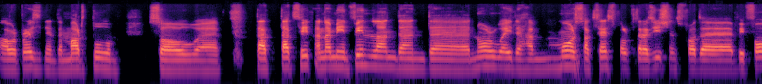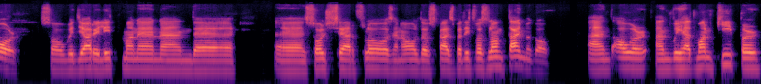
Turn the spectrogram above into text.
our president, and Mart Poom. So uh, that that's it. And I mean, Finland and uh, Norway they have more successful transitions for the before. So with Jari Litmanen and uh, uh, Solskjaer, Floors, and all those guys, but it was long time ago. And our and we had one keeper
